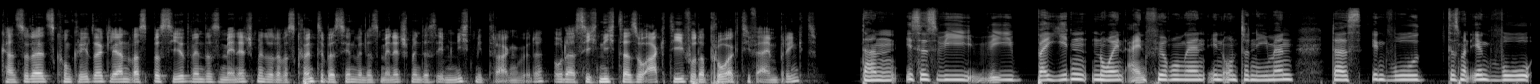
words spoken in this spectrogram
Kannst du da jetzt konkret erklären, was passiert, wenn das Management oder was könnte passieren, wenn das Management das eben nicht mittragen würde oder sich nicht da so aktiv oder proaktiv einbringt? Dann ist es wie, wie bei jeden neuen Einführungen in Unternehmen, dass irgendwo, dass man irgendwo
